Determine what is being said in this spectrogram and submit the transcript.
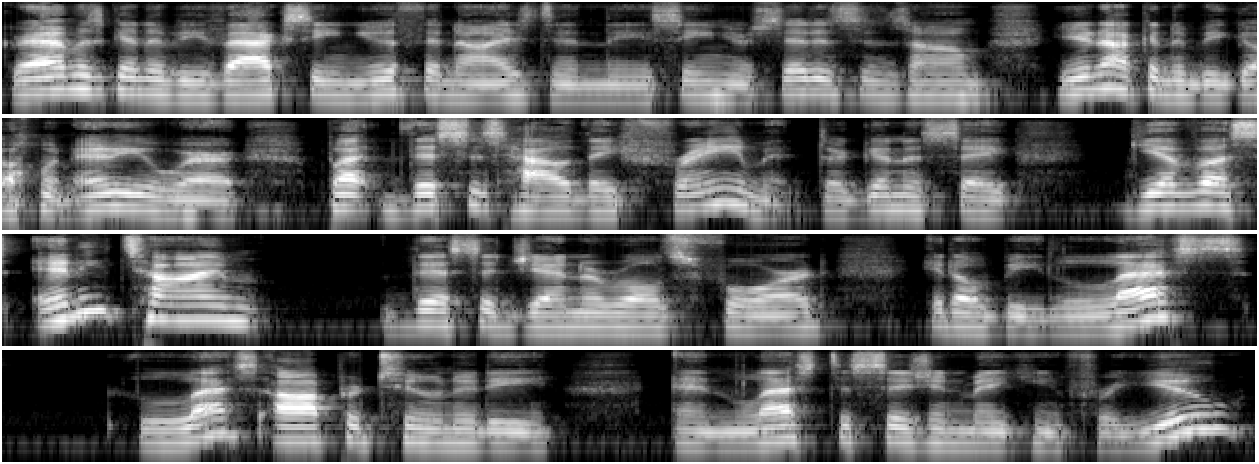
Grandma's going to be vaccine euthanized in the senior citizens home. You're not going to be going anywhere. But this is how they frame it. They're going to say, give us any time this agenda rolls forward, it'll be less less opportunity and less decision making for you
